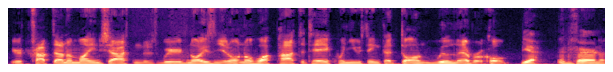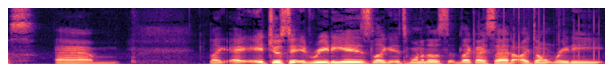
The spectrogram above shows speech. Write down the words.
you're trapped down a mine shaft and there's weird noise and you don't know what path to take when you think that dawn will never come. Yeah, in fairness. Um, Like it just it really is like it's one of those like I said, I don't really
